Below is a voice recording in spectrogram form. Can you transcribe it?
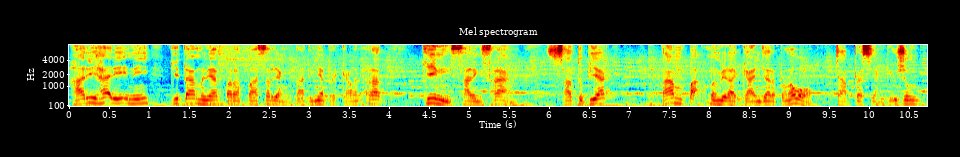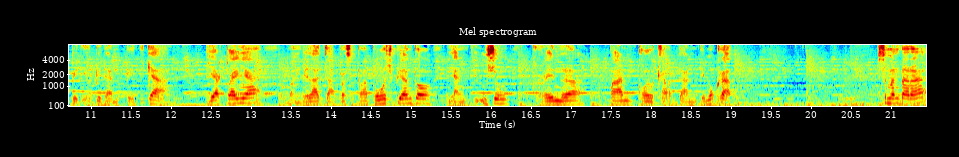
Hari-hari ini kita melihat para buzzer yang tadinya berkawan erat kini saling serang. Satu pihak tampak membela Ganjar Pranowo, capres yang diusung PDIP dan P3. Pihak lainnya membela capres Prabowo Subianto yang diusung Gerindra PAN, Golkar, dan Demokrat. Sementara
